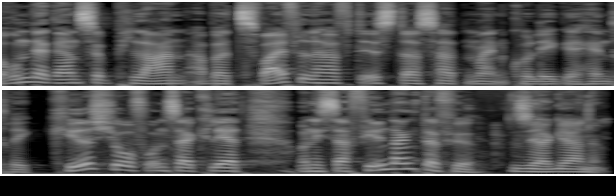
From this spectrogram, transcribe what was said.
Warum der ganze Plan aber zweifelhaft ist, das hat mein Kollege Hendrik Kirchhoff uns erklärt. Und ich sage vielen Dank dafür. Sehr gerne.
